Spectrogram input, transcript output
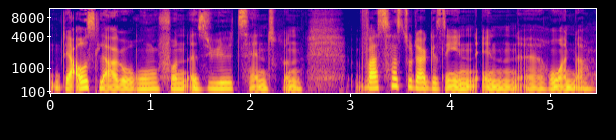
der Auslagerung von Asylzentren. Was hast du da gesehen in äh, Ruanda?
